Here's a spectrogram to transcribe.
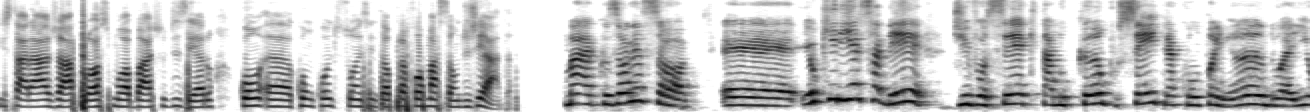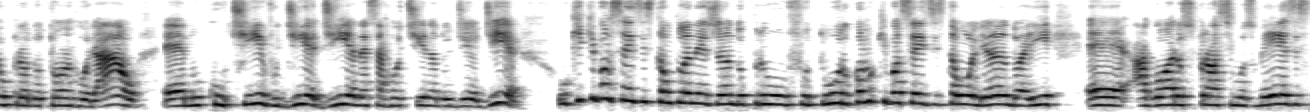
estará já próximo ou abaixo de zero, com, uh, com condições, então, para formação de geada. Marcos, olha só, é, eu queria saber de você que está no campo, sempre acompanhando aí o produtor rural, é, no cultivo, dia a dia, nessa rotina do dia a dia, o que, que vocês estão planejando para o futuro? Como que vocês estão olhando aí é, agora os próximos meses?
